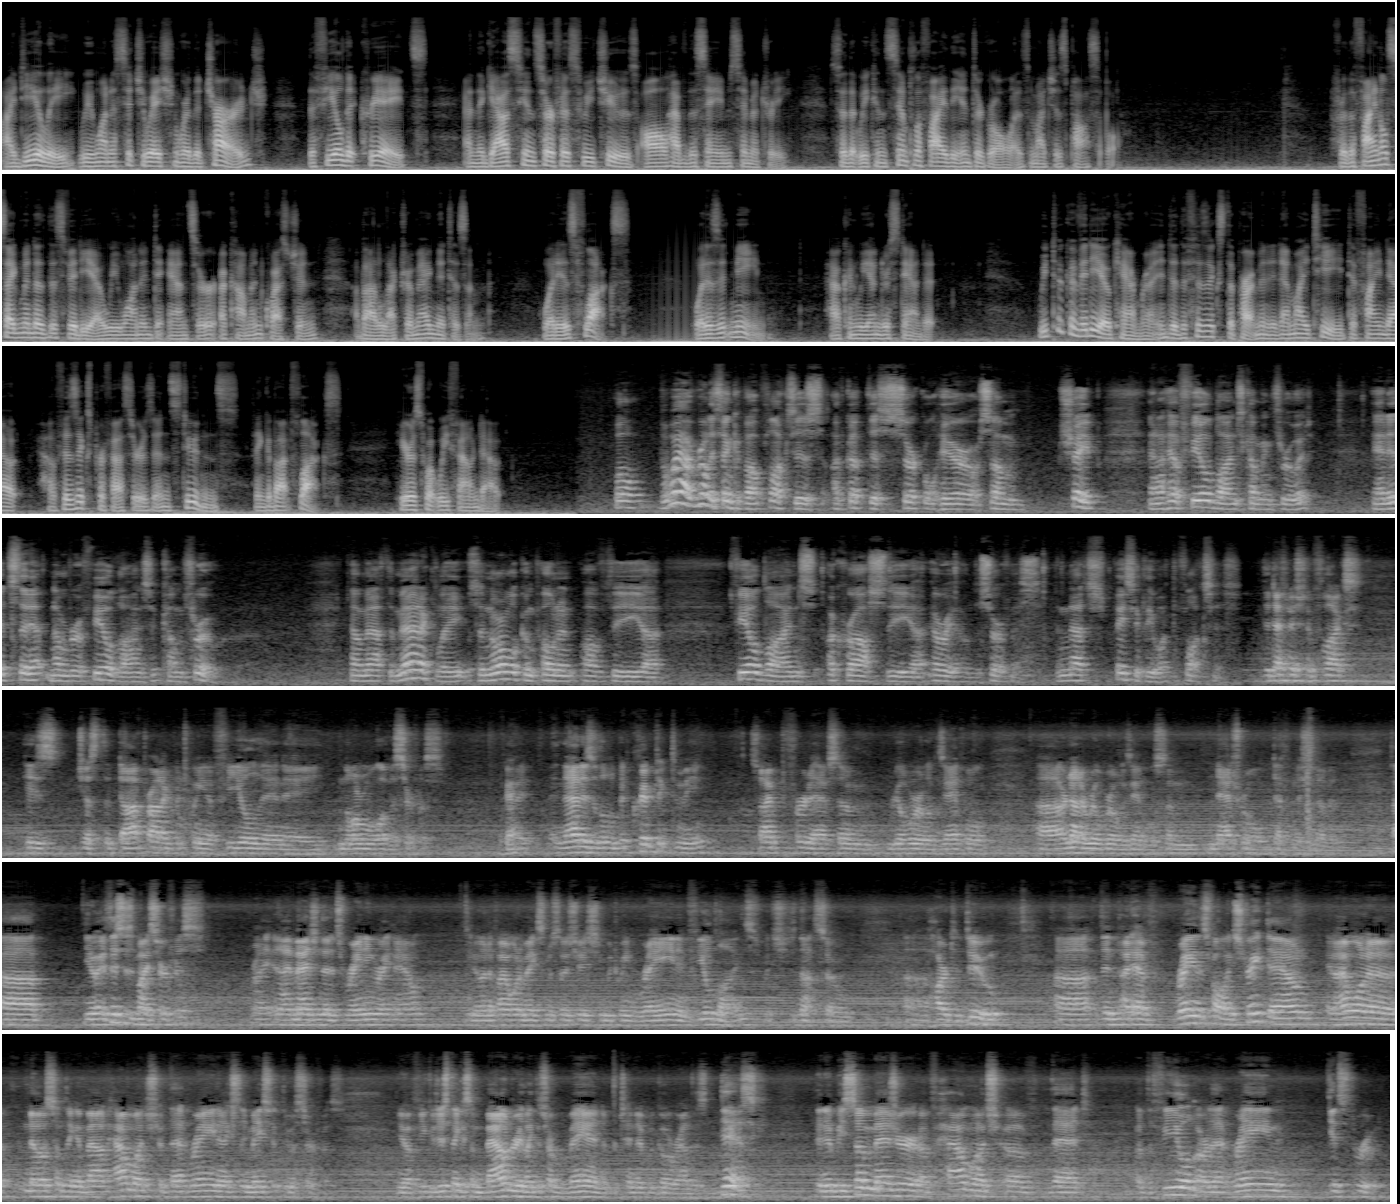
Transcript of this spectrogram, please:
Ideally, we want a situation where the charge, the field it creates, and the Gaussian surface we choose all have the same symmetry so that we can simplify the integral as much as possible. For the final segment of this video, we wanted to answer a common question about electromagnetism. What is flux? What does it mean? How can we understand it? We took a video camera into the physics department at MIT to find out how physics professors and students think about flux. Here's what we found out. Well, the way I really think about flux is I've got this circle here or some shape, and I have field lines coming through it. And it's the net number of field lines that come through. Now mathematically, it's a normal component of the uh, field lines across the uh, area of the surface, and that's basically what the flux is. The definition of flux is just the dot product between a field and a normal of a surface. Okay. Right? And that is a little bit cryptic to me, so I prefer to have some real world example, uh, or not a real world example, some natural definition of it. Uh, you know, if this is my surface, right, and I imagine that it's raining right now, you know, and if I want to make some association between rain and field lines, which is not so uh, hard to do, uh, then I'd have rain that's falling straight down, and I want to know something about how much of that rain actually makes it through a surface. You know, if you could just think of some boundary like this rubber band and pretend it would go around this disk, then it would be some measure of how much of that of the field or that rain gets through,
